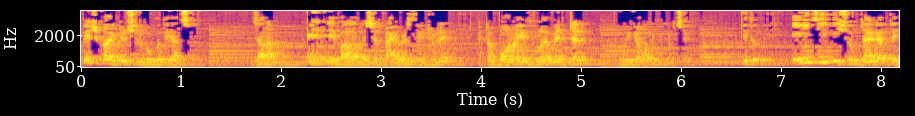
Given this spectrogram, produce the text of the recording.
বেশ কয়েকজন শিল্পপতি আছে যারা এই বাংলাদেশের প্রাইভেট সেক্টরে একটা বড় এমপ্লয়মেন্টের ভূমিকা পালন করছে। কিন্তু এই যে এইসব জায়গাতে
